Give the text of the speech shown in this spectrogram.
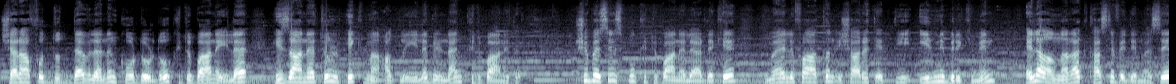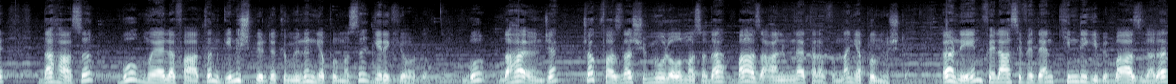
Şerafuddin Devle'nin kurdurduğu kütüphane ile Hizanetül Hikme adlı ile bilinen kütüphanedir. Şüphesiz bu kütüphanelerdeki müellifatın işaret ettiği ilmi birikimin ele alınarak tasnif edilmesi, dahası bu müellefatın geniş bir dökümünün yapılması gerekiyordu. Bu daha önce çok fazla şümul olmasa da bazı alimler tarafından yapılmıştı. Örneğin felasifeden Kindi gibi bazıları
